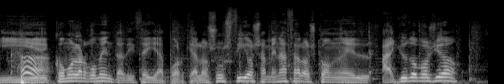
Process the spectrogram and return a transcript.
¿Y cómo lo argumenta? Dice ella, porque a los sus fíos amenázalos con el ayudo vos yo.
